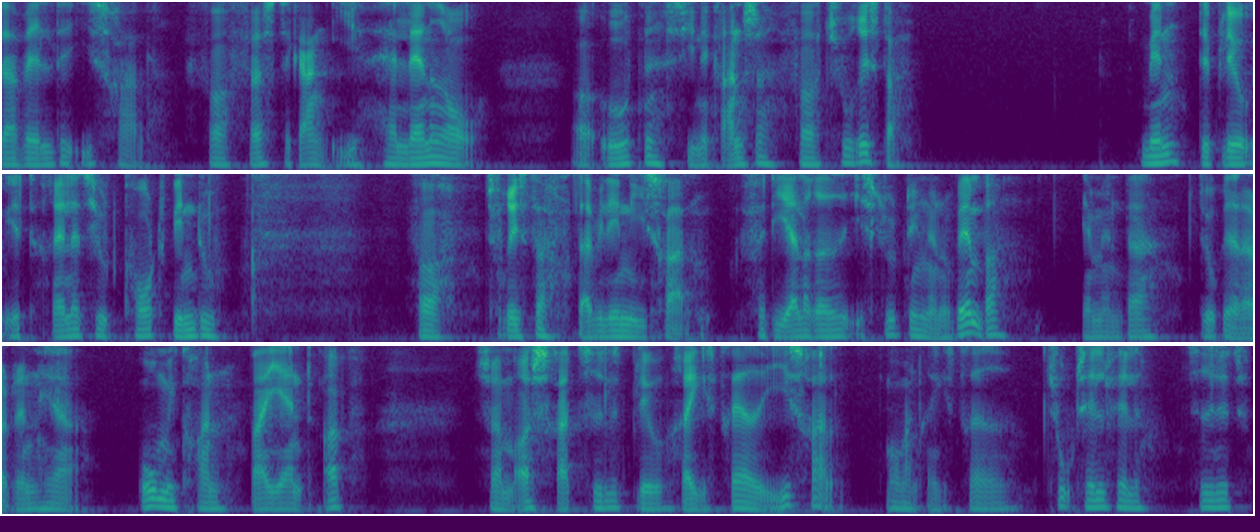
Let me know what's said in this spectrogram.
der valgte Israel for første gang i halvandet år at åbne sine grænser for turister. Men det blev et relativt kort vindue for turister, der ville ind i Israel. Fordi allerede i slutningen af november, jamen der dukkede der jo den her omikron-variant op, som også ret tidligt blev registreret i Israel, hvor man registrerede to tilfælde tidligt.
